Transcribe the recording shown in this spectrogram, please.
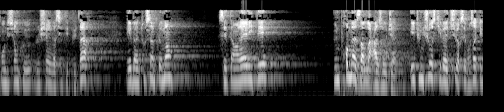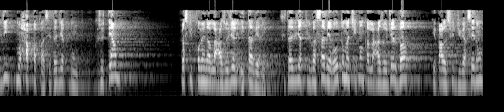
conditions que le cher va citer plus tard, et eh bien tout simplement, c'est en réalité une promesse d'Allah Azzawajal est une chose qui va être sûre. C'est pour ça qu'il dit muhaqqaqa, c'est-à-dire donc que ce terme, lorsqu'il provient d'Allah Azzawajal, est avéré. C'est-à-dire qu'il va s'avérer automatiquement qu'Allah Azzawajal va, et par la suite du verset, donc,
